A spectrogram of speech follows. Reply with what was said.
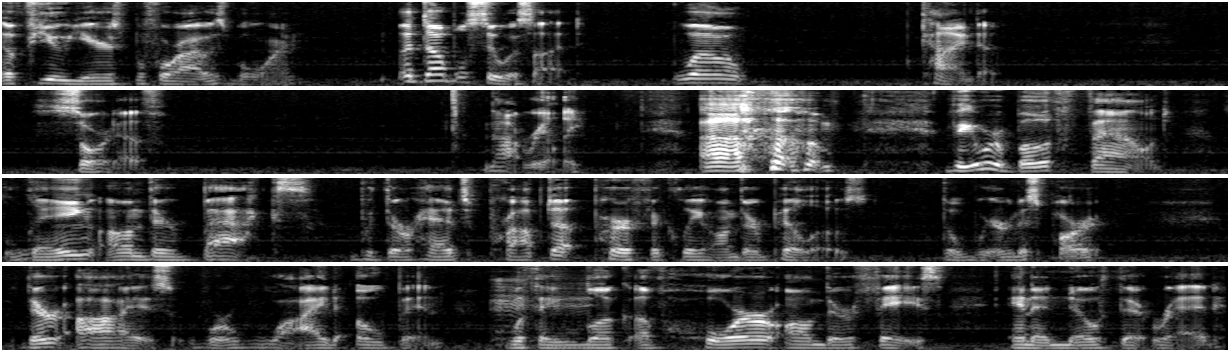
a few years before I was born. A double suicide. Well, kind of. Sort of. Not really. Um, they were both found laying on their backs with their heads propped up perfectly on their pillows. The weirdest part? Their eyes were wide open with a look of horror on their face and a note that read,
